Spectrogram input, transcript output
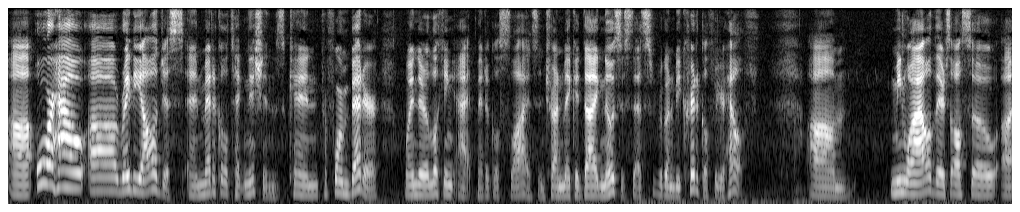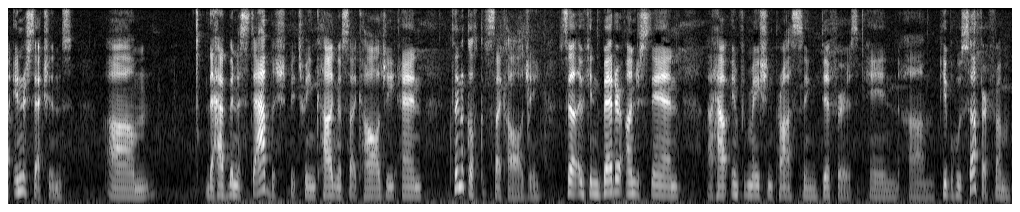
or how radiologists and medical technicians can perform better when they're looking at medical slides and trying to make a diagnosis that's going to be critical for your health. Um, meanwhile, there's also intersections um, that have been established between cognitive psychology and clinical psychology so that we can better understand uh, how information processing differs in um, people who suffer from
